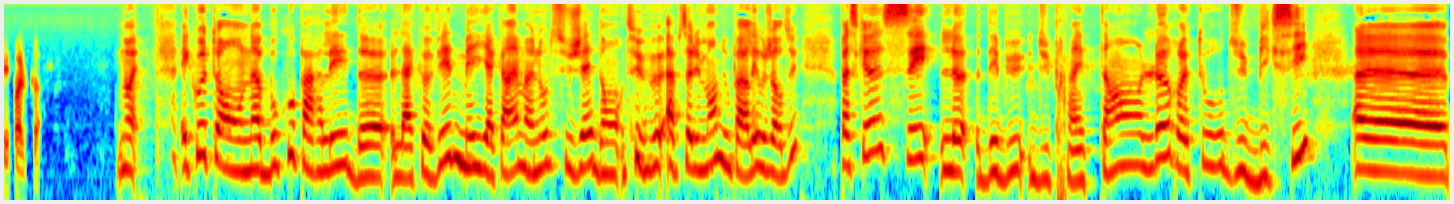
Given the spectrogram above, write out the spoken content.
c'est pas le cas. Ouais. Écoute, on a beaucoup parlé de la COVID, mais il y a quand même un autre sujet dont tu veux absolument nous parler aujourd'hui, parce que c'est le début du printemps, le retour du Bixi. Euh,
